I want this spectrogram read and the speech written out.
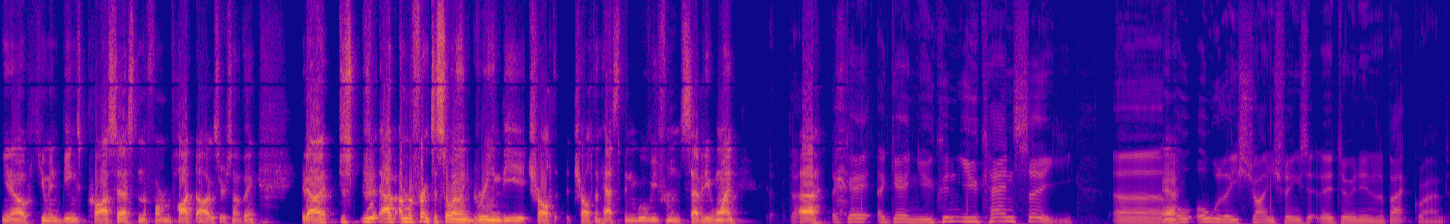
you know, human beings processed in the form of hot dogs or something? You know, just I'm referring to Soylent Green, the Charlton, Charlton Heston movie from '71. Uh, again, again, you can you can see uh, yeah. all, all, these strange things that they're doing in the background.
